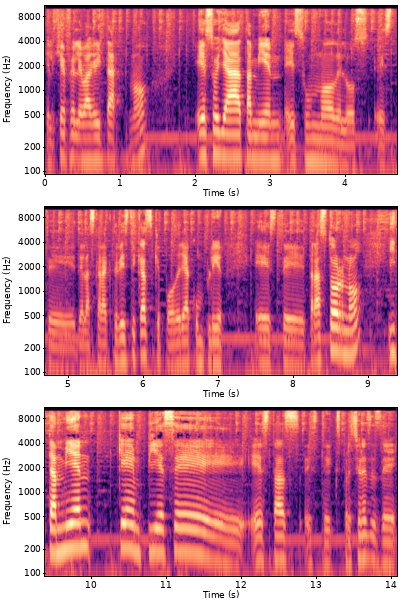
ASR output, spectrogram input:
el jefe le va a gritar, ¿no? Eso ya también es uno de los este, de las características que podría cumplir este trastorno. Y también que empiece estas este, expresiones desde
